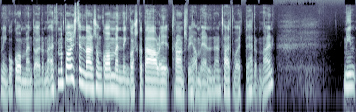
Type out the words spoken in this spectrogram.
niin kuin kommentoida näin. Että mä poistin tämän sun kommentin, koska tämä oli transvihamielinen, sä et voi tehdä näin. Niin,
